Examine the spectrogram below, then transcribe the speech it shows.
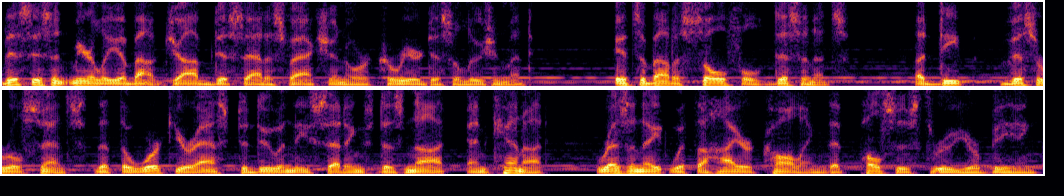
This isn't merely about job dissatisfaction or career disillusionment. It's about a soulful dissonance, a deep, visceral sense that the work you're asked to do in these settings does not and cannot resonate with the higher calling that pulses through your being.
